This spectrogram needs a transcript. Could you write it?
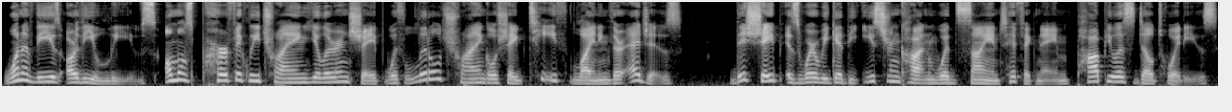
One of these are the leaves, almost perfectly triangular in shape with little triangle shaped teeth lining their edges. This shape is where we get the eastern cottonwood's scientific name, Populus deltoides.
